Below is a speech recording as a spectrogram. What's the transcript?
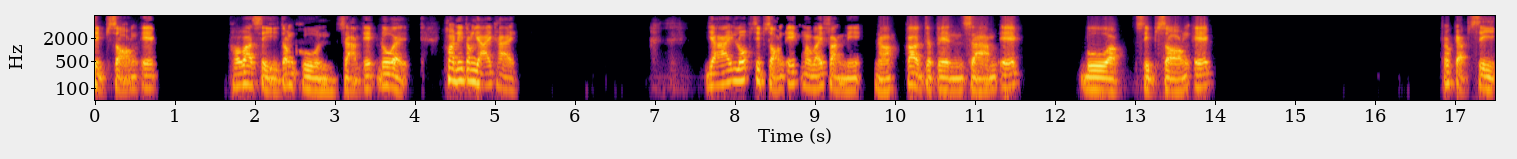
สิบสอง x เพราะว่าสี่ต้องคูณสาม x ด้วย ข้อนี้ต้องย้ายใคร ย้ายลบสิบสอง x มาไว้ฝั่งนี้เนาะก็จะเป็นสาม x บวกสิบสอง x เท่ากับสี่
